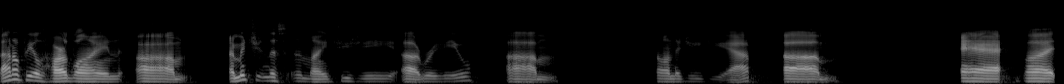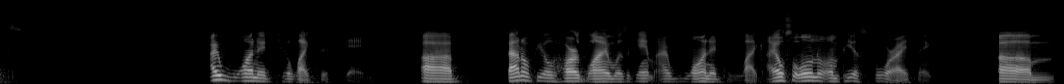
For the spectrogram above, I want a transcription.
Battlefield Hardline. Um, I mentioned this in my GG uh, review um, on the GG app. Um, and, but I wanted to like this game. Uh, Battlefield Hardline was a game I wanted to like. I also own it on PS4, I think. Um,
